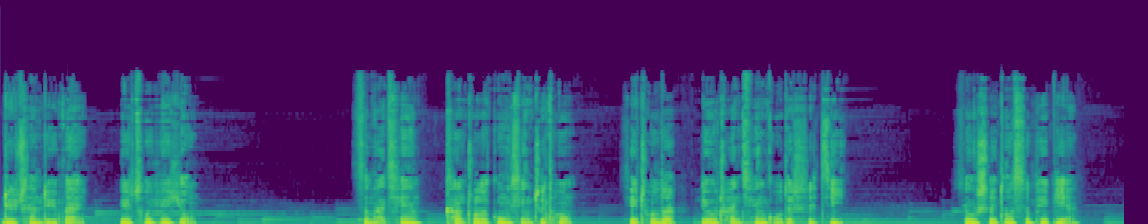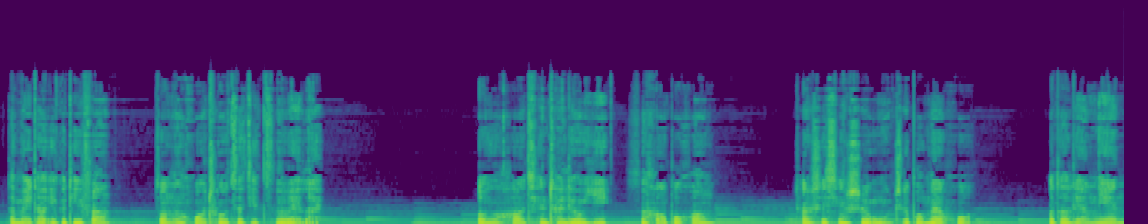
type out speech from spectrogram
屡战屡败，越挫越勇。司马迁扛住了宫刑之痛，写出了流传千古的《史记》。苏轼多次被贬，但每到一个地方，总能活出自己滋味来。罗永浩欠债六亿，丝毫不慌，尝试新事物，直播卖货，不到两年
